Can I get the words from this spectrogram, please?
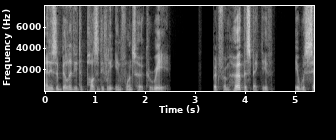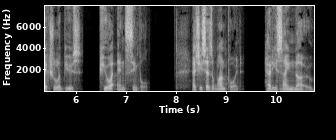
and his ability to positively influence her career. But from her perspective, it was sexual abuse, pure and simple. As she says at one point, how do you say no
